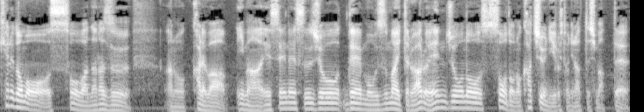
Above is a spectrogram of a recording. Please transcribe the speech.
けれども、そうはならず、あの、彼は今 SNS 上でもう渦巻いてるある炎上の騒動の渦中にいる人になってしまって、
